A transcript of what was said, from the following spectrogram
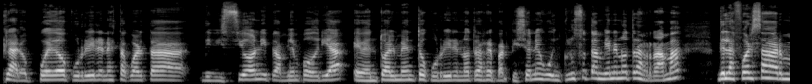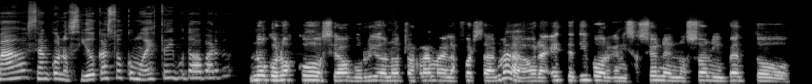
Claro, puede ocurrir en esta cuarta división y también podría eventualmente ocurrir en otras reparticiones o incluso también en otras ramas de las Fuerzas Armadas. ¿Se han conocido casos como este, diputado Pardo? No conozco si ha ocurrido en otras ramas de las Fuerzas Armadas. Ahora, este tipo de organizaciones no son inventos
